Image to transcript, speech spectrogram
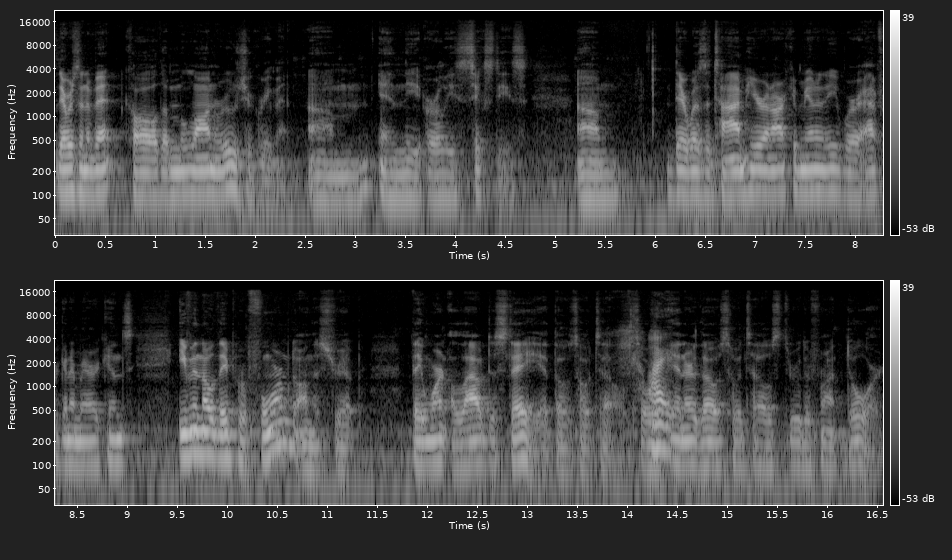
there was an event called the Moulin Rouge Agreement um, in the early 60s. Um, there was a time here in our community where African Americans, even though they performed on the strip, they weren't allowed to stay at those hotels or I, enter those hotels through the front door.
